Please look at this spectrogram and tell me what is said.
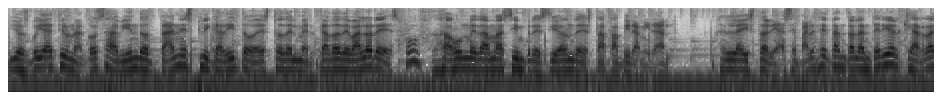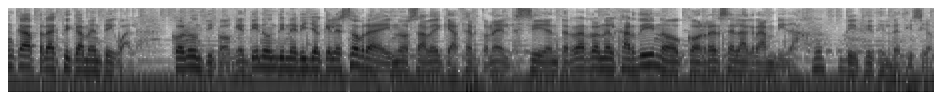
Y os voy a decir una cosa, viendo tan explicadito esto del mercado de valores, aún me da más impresión de estafa piramidal. La historia se parece tanto a la anterior que arranca prácticamente igual, con un tipo que tiene un dinerillo que le sobra y no sabe qué hacer con él, si enterrarlo en el jardín o correrse la gran vida. Difícil decisión.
